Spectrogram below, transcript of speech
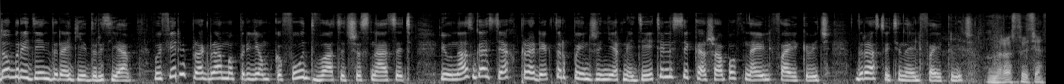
Добрый день, дорогие друзья! В эфире программа «Прием КФУ-2016». И у нас в гостях проректор по инженерной деятельности Кашапов Наиль Файкович. Здравствуйте, Наиль Файкович. Здравствуйте.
